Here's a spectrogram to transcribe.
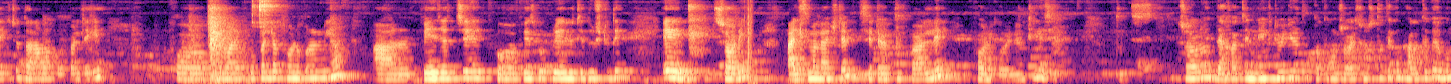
দেখছ, তারা আমার প্রোফাইলটাকে মানে প্রোফাইলটা ফলো করে নিও। আর পেজ হচ্ছে ফেসবুক পেজ হচ্ছে দুষ্টুতে এই সরি আলিসমা লাইফস্টাইল সেটা একটু পারলে ফলো করে নিও, ঠিক আছে? তো চলো, দেখা হচ্ছে নেক্সট ভিডিওতে ততক্ষণ সবাই সুস্থ থেকো, ভালো থেকো এবং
